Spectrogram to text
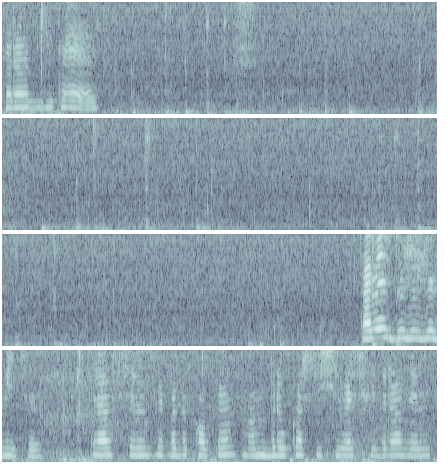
Teraz gdzie to jest? Tam jest dużo żywicy. Teraz się do tego dokopię. Mam brukarz i siłę świdra, więc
